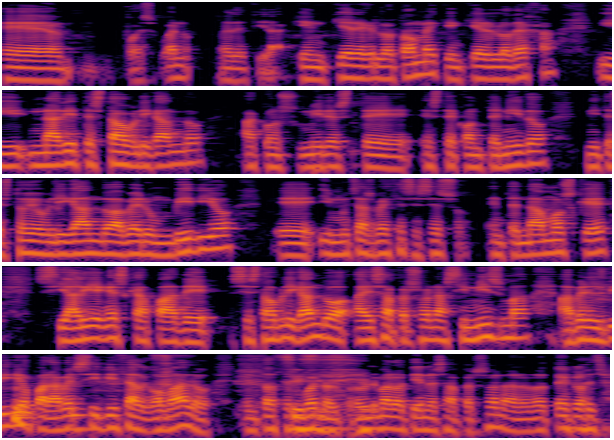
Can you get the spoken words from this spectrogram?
Eh, pues bueno, es decir, a quien quiere lo tome, quien quiere lo deja y nadie te está obligando a consumir este, este contenido, ni te estoy obligando a ver un vídeo eh, y muchas veces es eso. Entendamos que si alguien es capaz de, se está obligando a esa persona a sí misma a ver el vídeo para ver si dice algo malo. Entonces, bueno, el problema lo tiene esa persona, no lo tengo yo.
